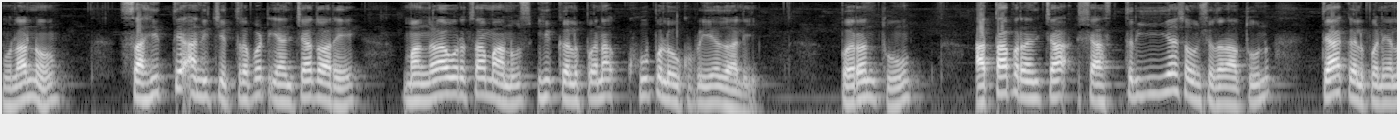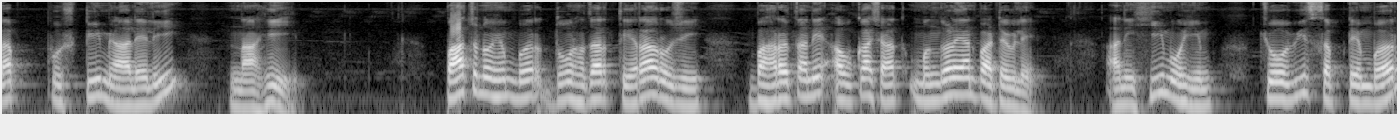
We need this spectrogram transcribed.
मुलांनो साहित्य आणि चित्रपट यांच्याद्वारे मंगळावरचा माणूस ही कल्पना खूप लोकप्रिय झाली. परंतु आतापर्यंतच्या शास्त्रीय संशोधनातून त्या कल्पनेला पुष्टी मिळालेली नाही. पाच नोव्हेंबर दोन हजार तेरा रोजी भारताने अवकाशात मंगळयान पाठविले आणि ही मोहीम चोवीस सप्टेंबर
